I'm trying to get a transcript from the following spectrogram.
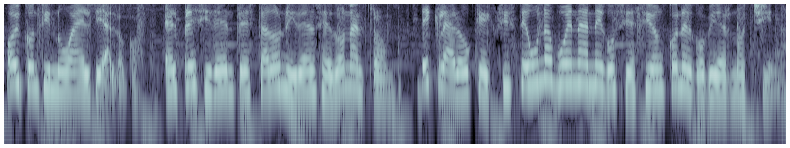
hoy continúa el diálogo. El presidente estadounidense Donald Trump declaró que existe una buena negociación con el gobierno chino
